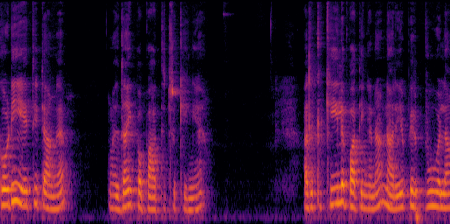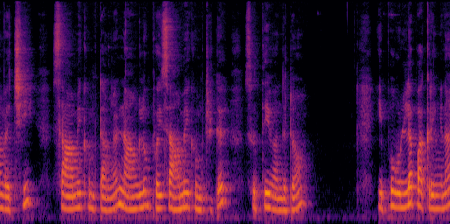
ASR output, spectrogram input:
கொடி ஏற்றிட்டாங்க அதுதான் இப்போ பார்த்துட்ருக்கீங்க அதுக்கு கீழே பார்த்தீங்கன்னா நிறைய பேர் பூவெல்லாம் வச்சு சாமி கும்பிட்டாங்க. நாங்களும் போய் சாமி கும்பிட்டுட்டு சுற்றி வந்துட்டோம். இப்போ உள்ளே பார்க்குறீங்கன்னா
